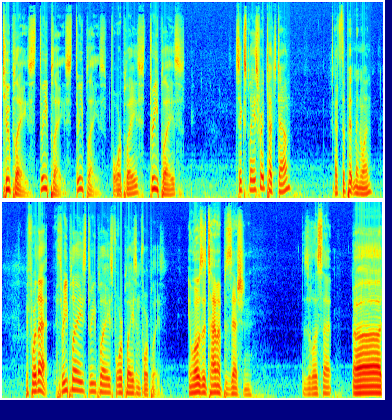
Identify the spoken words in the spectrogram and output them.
Two plays, three plays, three plays, four plays, three plays, six plays for a touchdown. That's the Pittman one. Before that, three plays, three plays, four plays, and four plays. And what was the time of possession? Does it list that? Uh,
